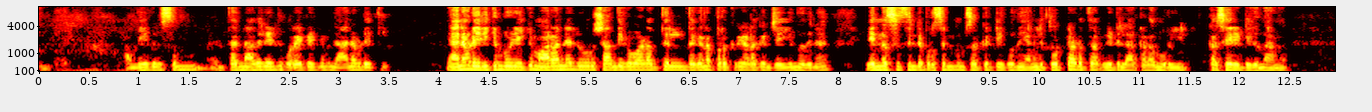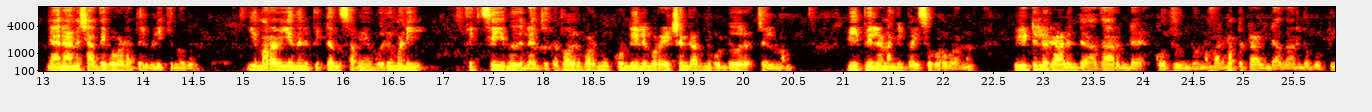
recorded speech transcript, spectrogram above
എന്ന്. അന്നേ ദിവസം തന്നെ അത് കഴിഞ്ഞ് കുറേ കഴിഞ്ഞപ്പോൾ ഞാനവിടെ എത്തി. ഞാനവിടെ ഇരിക്കുമ്പോഴേക്കും മാറാനല്ലൂർ ശാന്തി കവാടത്തിൽ ദഹന പ്രക്രിയ അടക്കം ചെയ്യുന്നതിന് എൻ എസ് എസിന്റെ പ്രസിഡന്റും സെക്രട്ടറിയൊക്കെ ഒന്ന് ഞങ്ങൾ തൊട്ടടുത്ത വീട്ടിൽ ആ കടമുറിയിൽ കസേരയിട്ടിരുന്നാണ് ഞാനാണ് ശാന്തി കവാടത്തിൽ വിളിക്കുന്നതും. ഈ മറവി ചെയ്യുന്നതിന് പിറ്റേന്ന് സമയം ഒരു മണി ഫിക്സ് ചെയ്യുന്നതെല്ലാം ചെയ്തു. അപ്പോൾ അവർ പറഞ്ഞു കൊണ്ടിയിലും റേഷൻ കാർഡിന് കൊണ്ടുവര ചെല്ലണം. ബി പിയിലാണെങ്കിൽ പൈസ കുറവാണ്. വീട്ടിലൊരാളിന്റെ ആധാറിന്റെ കോപ്പി കൊണ്ടുവരണം. മരണപ്പെട്ട ആളിന്റെ ആധാറിന്റെ കോപ്പി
